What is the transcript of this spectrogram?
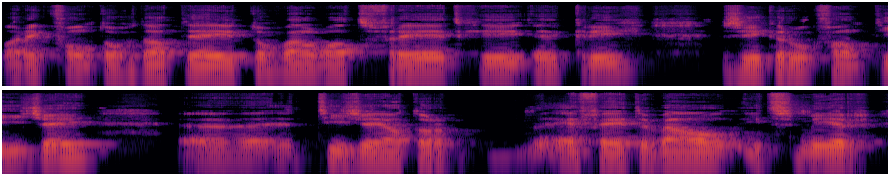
Maar ik vond toch dat hij toch wel wat vrijheid kreeg. Zeker ook van TJ. TJ had er in feite wel iets meer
